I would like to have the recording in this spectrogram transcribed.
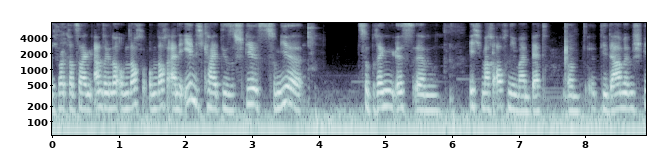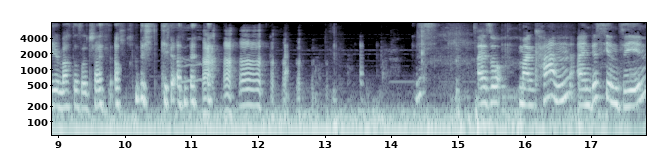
Ich wollte gerade sagen, André, noch- um noch, um noch eine Ähnlichkeit dieses Spiels zu mir zu bringen, ist, ähm, ich mache auch nie mein Bett. Und die Dame im Spiel macht das anscheinend auch nicht gerne. Also man kann ein bisschen sehen,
